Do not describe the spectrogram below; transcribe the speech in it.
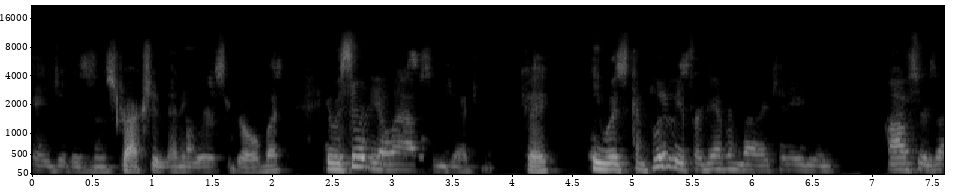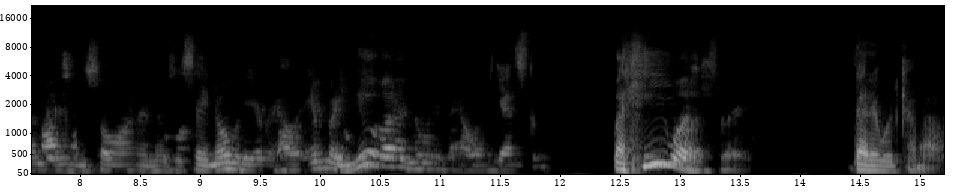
page of his instruction many years ago. But it was certainly a lapse in judgment. Okay. He was completely forgiven by the Canadian officers under him and so on. And as I say, nobody ever held everybody knew about it, nobody ever held against him. But he was afraid that it would come out.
